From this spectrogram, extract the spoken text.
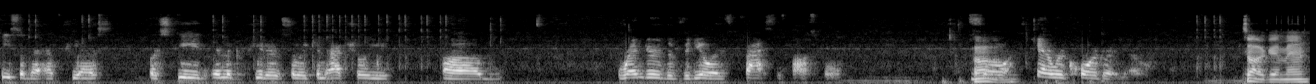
piece of the FPS or speed in the computer so it can actually um, render the video as fast as possible. So Oh. I can't record right now. it's all good, man.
